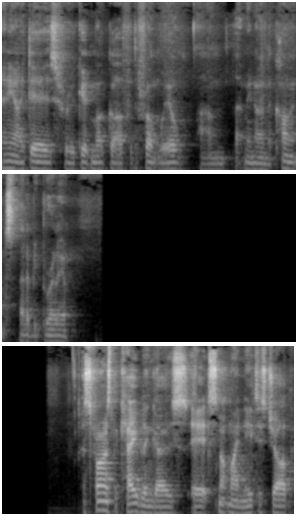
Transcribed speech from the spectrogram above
any ideas for a good mud guard for the front wheel um, let me know in the comments. That'd be brilliant. As far as the cabling goes it's not my neatest job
